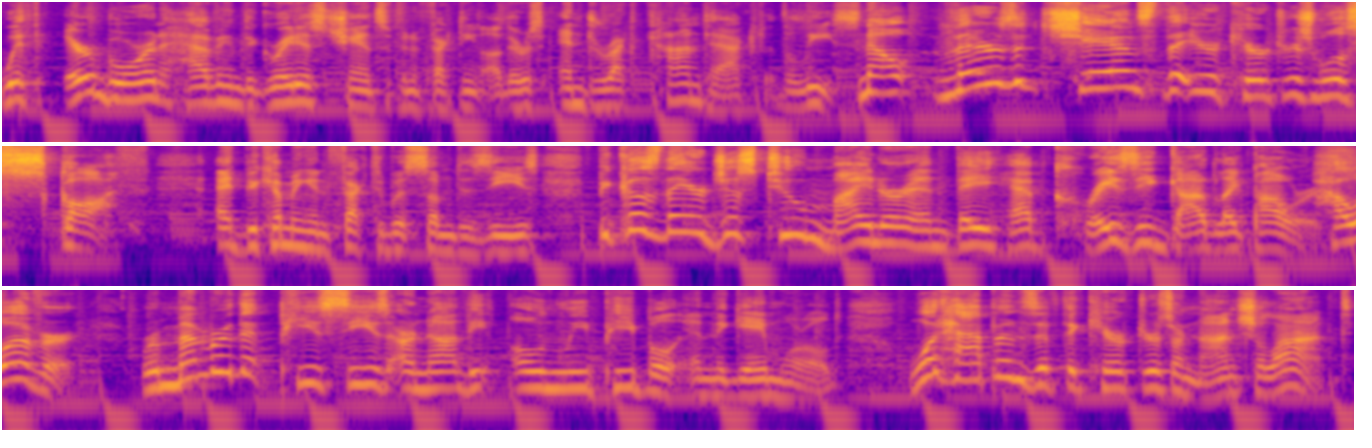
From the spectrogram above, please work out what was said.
with airborne having the greatest chance of infecting others and direct contact the least. Now, there's a chance that your characters will scoff at becoming infected with some disease because they are just too minor and they have crazy godlike powers. However, Remember that PCs are not the only people in the game world. What happens if the characters are nonchalant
